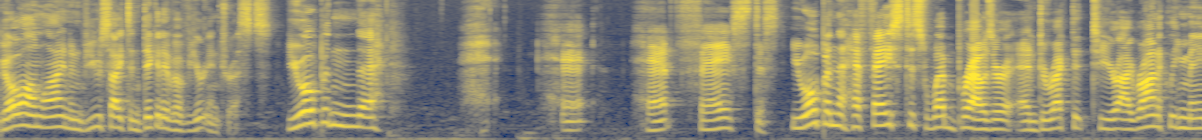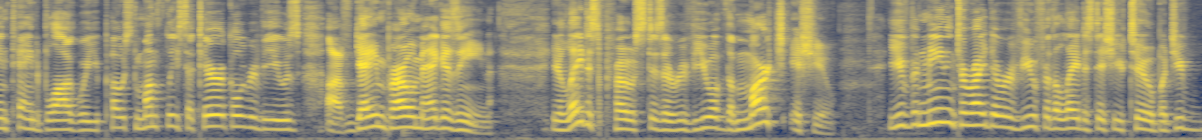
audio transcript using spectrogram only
Go online and view sites indicative of your interests. You open the. Hephaestus. You open the Hephaestus web browser and direct it to your ironically maintained blog where you post monthly satirical reviews of GameBro magazine. Your latest post is a review of the March issue. You've been meaning to write a review for the latest issue too, but you've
